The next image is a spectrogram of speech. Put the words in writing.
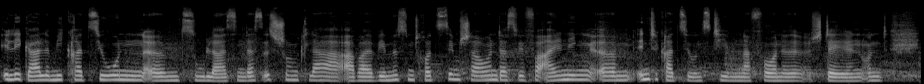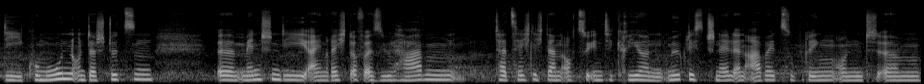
illegale Migration ähm, zulassen. Das ist schon klar. Aber wir müssen trotzdem schauen, dass wir vor allen Dingen ähm, Integrationsthemen nach vorne stellen und die Kommunen unterstützen, äh, Menschen, die ein Recht auf Asyl haben, tatsächlich dann auch zu integrieren, möglichst schnell in Arbeit zu bringen und ähm,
